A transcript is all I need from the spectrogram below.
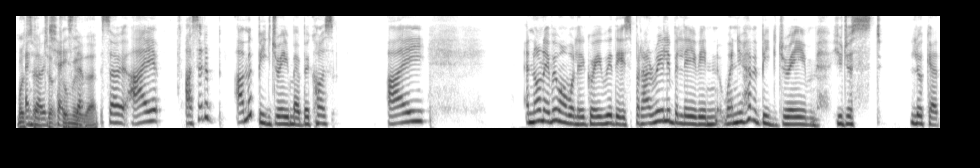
What's and that? go and tell chase them. that. So I I said I'm a big dreamer because I and not everyone will agree with this, but I really believe in when you have a big dream, you just look at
